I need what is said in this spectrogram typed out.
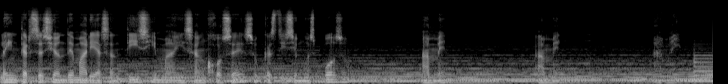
la intercesión de María Santísima y San José, su castísimo esposo. Amén. Amén. Amén.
